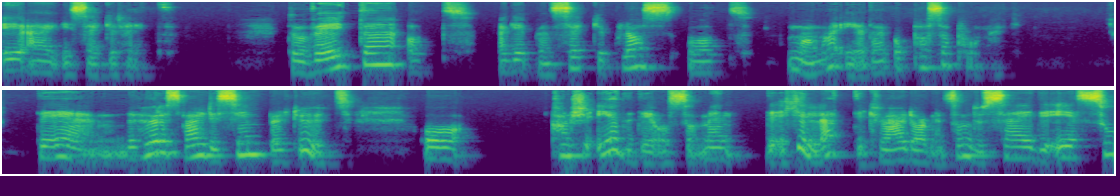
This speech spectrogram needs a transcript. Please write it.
er jeg i sikkerhet. Da vet jeg at jeg er på en sikker plass, og at mamma er der og passer på meg. Det, er, det høres veldig simpelt ut, og kanskje er det det også, men det er ikke lett i hverdagen. Som du sier, det er så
